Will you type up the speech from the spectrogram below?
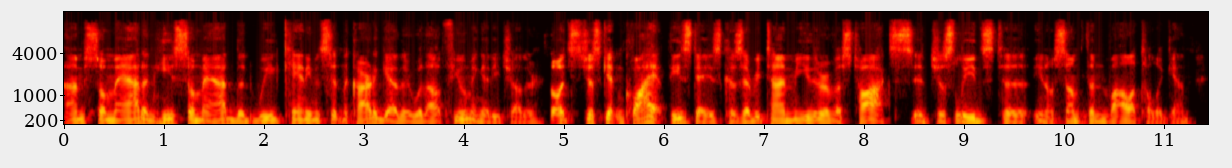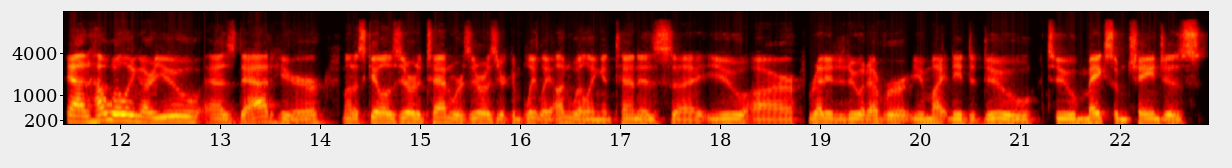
I'm so mad and he's so mad that we can't even sit in the car together without fuming at each other. So it's just getting quiet these days because every time either of us talks, it just leads to, you know, something volatile again. Yeah. And how willing are you as dad here on a scale of zero to 10, where zero is you're completely unwilling and 10 is uh, you are ready to do whatever you might need to do to make some changes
